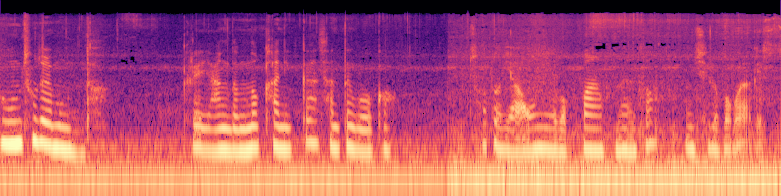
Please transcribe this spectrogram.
엄청 잘 먹는다. 그래 양 넉넉하니까 잔뜩 먹어. 저도 야옹이 먹방을 보면서 음식을 먹어야겠어.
